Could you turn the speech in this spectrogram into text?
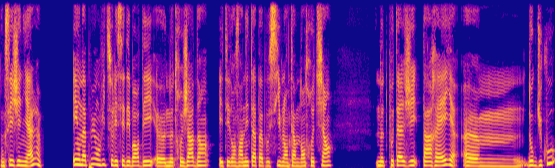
donc c'est génial. Et on n'a pas eu envie de se laisser déborder. notre jardin était dans un état pas possible en termes d'entretien. Notre potager, pareil. donc du coup,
